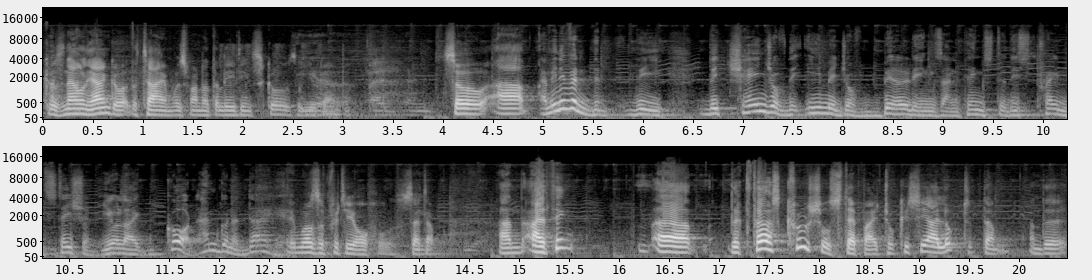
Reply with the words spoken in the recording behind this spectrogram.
because Namilyango at the time was one of the leading schools in Uganda. So uh, I mean, even the, the, the change of the image of buildings and things to this train station, you're like, God, I'm going to die here. it was a pretty awful setup. And I think uh, the first crucial step I took, you see, I looked at them and the,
